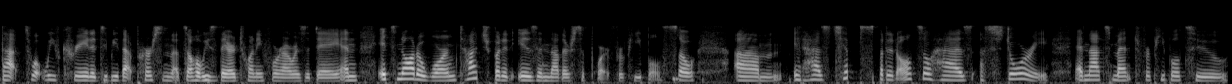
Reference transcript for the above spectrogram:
that's what we've created to be that person that's always there 24 hours a day. And it's not a warm touch, but it is another support for people. So um, it has tips, but it also has a story, and that's meant for people to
